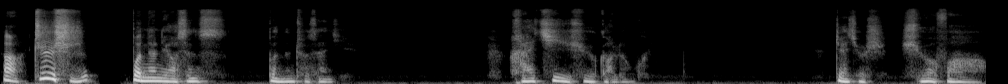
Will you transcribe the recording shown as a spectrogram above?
啊，知识不能了生死，不能出三界，还继续搞轮回，这就是学法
